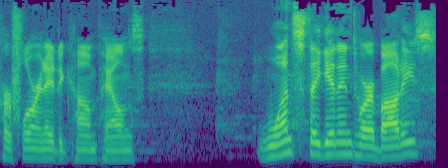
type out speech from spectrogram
perfluorinated compounds. Once they get into our bodies,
